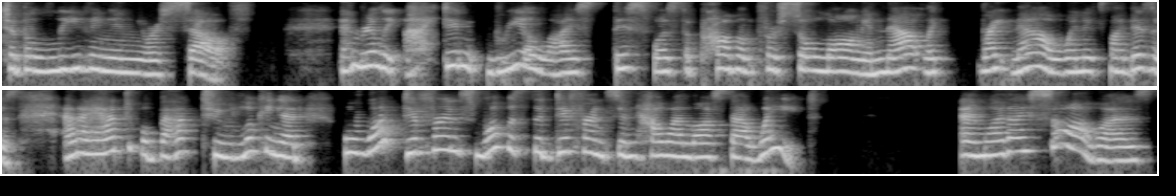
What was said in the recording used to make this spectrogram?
to believing in yourself. And really, I didn't realize this was the problem for so long. And now, like right now when it's my business. And I had to go back to looking at, well, what difference, what was the difference in how I lost that weight? And what I saw was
